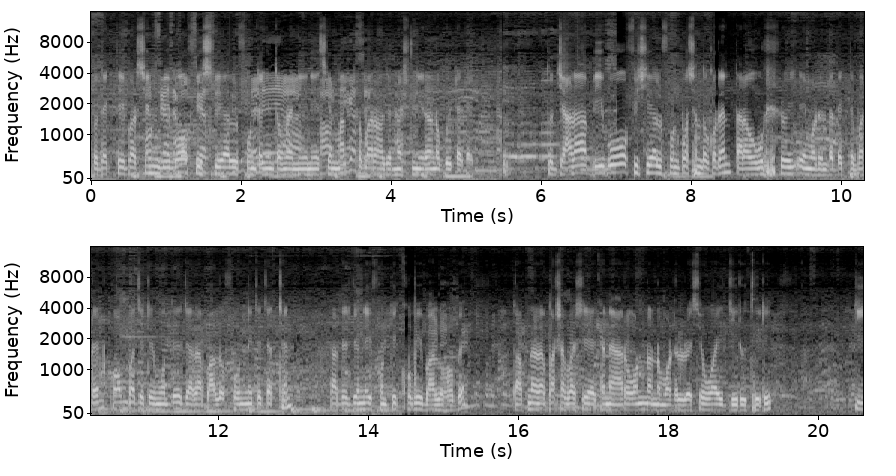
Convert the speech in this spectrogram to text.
তো দেখতেই পারছেন ভিভো অফিসিয়াল ফোনটা কিন্তু আমরা নিয়ে নিয়েছি, মাত্র বারো হাজার নয়শো নিরানব্বই টাকায়। তো যারা ভিভো অফিসিয়াল ফোন পছন্দ করেন, তারা অবশ্যই এই মডেলটা দেখতে পারেন। কম বাজেটের মধ্যে যারা ভালো ফোন নিতে চাচ্ছেন, তাদের জন্য এই ফোনটি খুবই ভালো হবে। তো আপনারা পাশাপাশি এখানে আরও অন্যান্য মডেল রয়েছে ওয়াই জিরো থ্রি টি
